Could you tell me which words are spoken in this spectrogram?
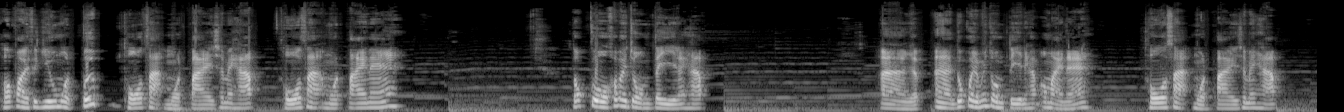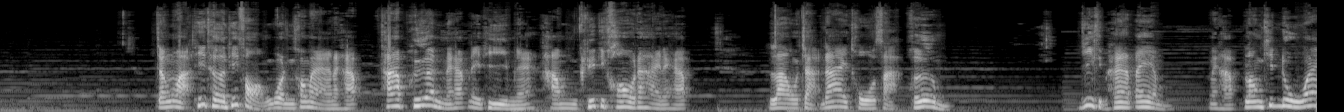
พอปล่อยสกิลหมดปุ๊บ โทสะหมดไปใช่ไหมครับ โทสะหมดไปนะตกโกเข้าไปโจมตีนะครับ อ่าอย่าอ่าตกโกยังไม่โจมตีนะครับเอาใหม่นะ โทสะหมดไปใช่ไหมครับ จังหวะที่เทิร์นที่สองวนเข้ามานะครับ ถ้าเพื่อนนะครับในทีมนะทำคริติคอลได้นะครับ เราจะได้โทสะเพิ่ม 25 แต้มนะครับ ลองคิดดูว่า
